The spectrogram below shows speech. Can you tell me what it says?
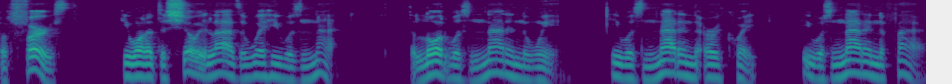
But first, he wanted to show Elijah where he was not. The Lord was not in the wind, he was not in the earthquake, he was not in the fire,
